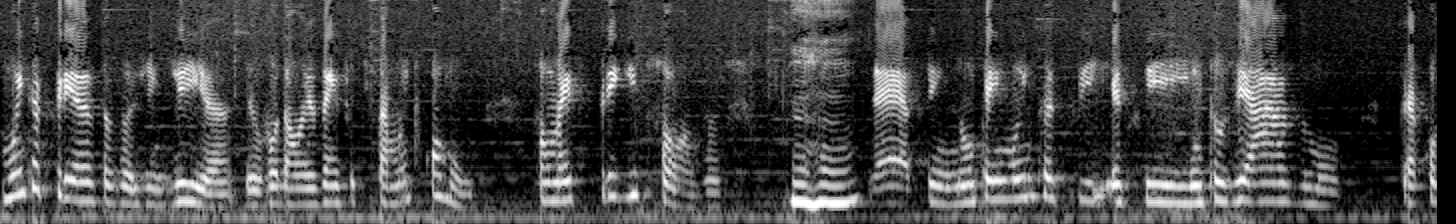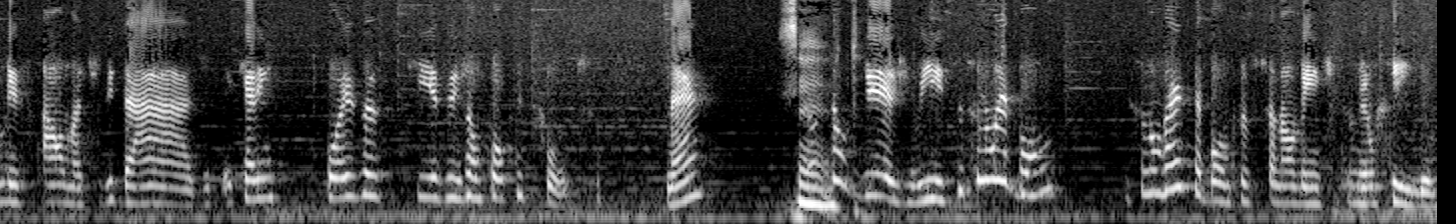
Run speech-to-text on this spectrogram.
muitas crianças hoje em dia, eu vou dar um exemplo que está muito comum, são mais preguiçosas. Uhum. Né? Assim, não tem muito esse, esse entusiasmo para começar uma atividade, querem coisas que exijam pouco esforço, né? Certo. Então, eu vejo isso, isso não é bom. Isso não vai ser bom profissionalmente para o meu filho.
